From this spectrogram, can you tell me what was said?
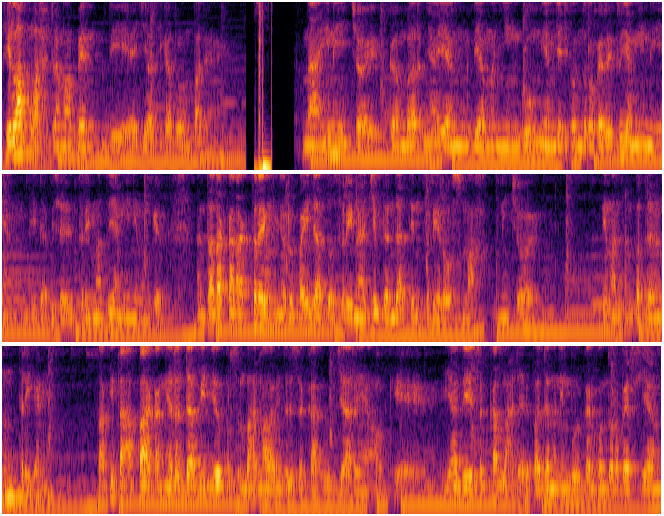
Silap lah drama band di AGL 34 ini Nah ini coy, gambarnya yang dia menyinggung yang jadi kontroversi itu yang ini yang tidak bisa diterima tuh yang ini mungkin. Antara karakter yang menyerupai Datuk Seri Najib dan Datin Seri Rosmah. Ini coy ini mantan perdana menteri kan ya? Tapi tak apa kami reda video persembahan malam itu disekat ujarnya. Oke ya disekat lah daripada menimbulkan kontroversi yang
